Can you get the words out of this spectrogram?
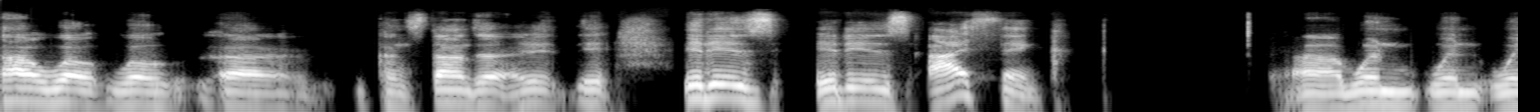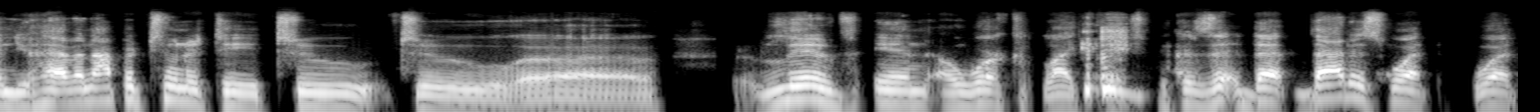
Oh well, well, uh, Constanza, it, it, it is it is. I think uh, when when when you have an opportunity to to uh, live in a work like this, because that that is what what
